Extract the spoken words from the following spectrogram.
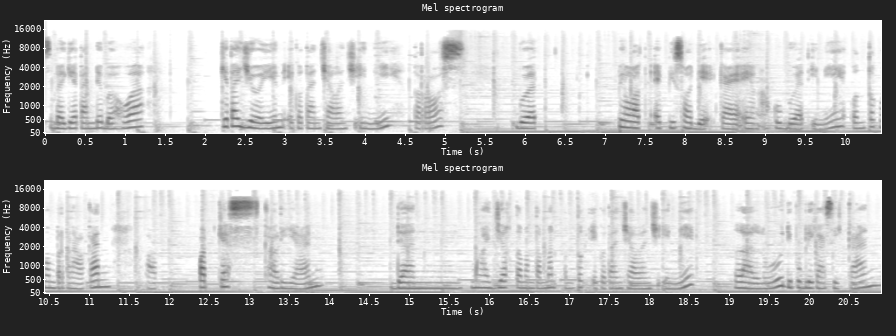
sebagai tanda bahwa kita join ikutan challenge ini Terus buat pilot episode kayak yang aku buat ini untuk memperkenalkan uh, podcast kalian dan mengajak teman-teman untuk ikutan challenge ini lalu dipublikasikan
